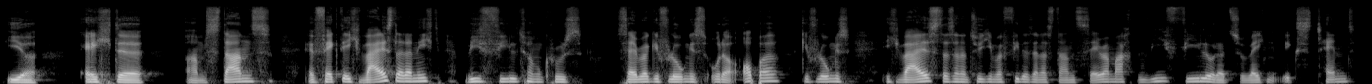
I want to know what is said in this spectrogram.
hier echte ähm, Stunts, Effekte. Ich weiß leider nicht, wie viel Tom Cruise selber geflogen ist oder ob er geflogen ist. Ich weiß, dass er natürlich immer viele seiner Stunts selber macht. Wie viel oder zu welchem Extent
